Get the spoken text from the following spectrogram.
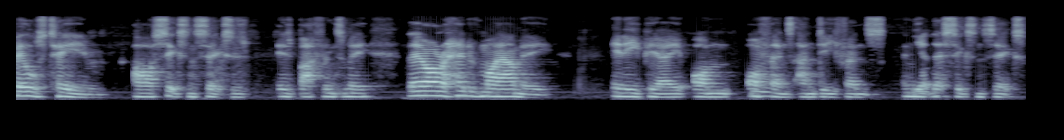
Bills team are six and six is is baffling to me. They are ahead of Miami in EPA on hmm. offense and defense, and yet they're six and six.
